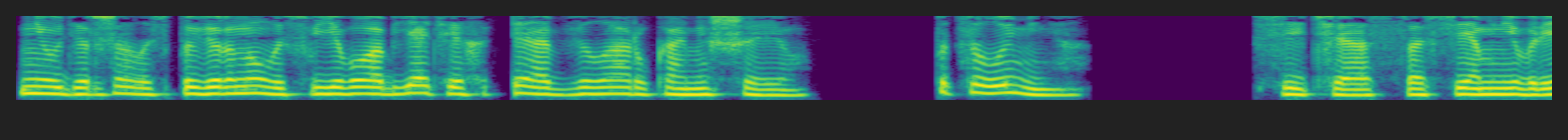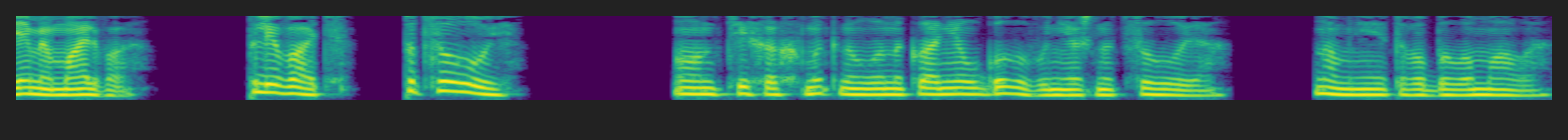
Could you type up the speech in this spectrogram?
Не удержалась, повернулась в его объятиях и обвела руками шею. «Поцелуй меня». «Сейчас совсем не время, Мальва». «Плевать. Поцелуй». Он тихо хмыкнул и наклонил голову, нежно целуя. Но мне этого было мало.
